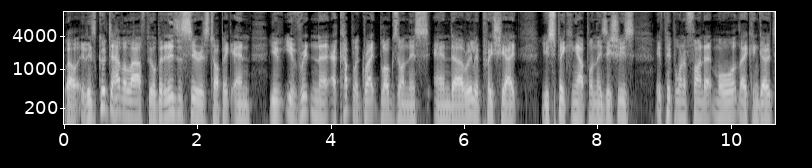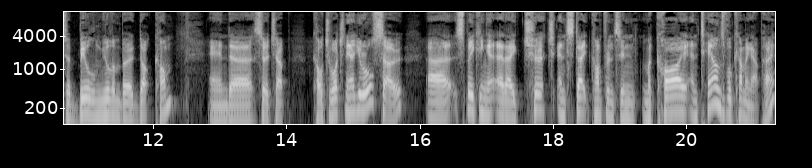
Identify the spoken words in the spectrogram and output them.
Well, it is good to have a laugh, Bill, but it is a serious topic, and you've, you've written a, a couple of great blogs on this, and I uh, really appreciate you speaking up on these issues. If people want to find out more, they can go to billmuehlenberg.com and uh, search up Culture Watch. Now, you're also uh, speaking at a church and state conference in Mackay and Townsville coming up, hey?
